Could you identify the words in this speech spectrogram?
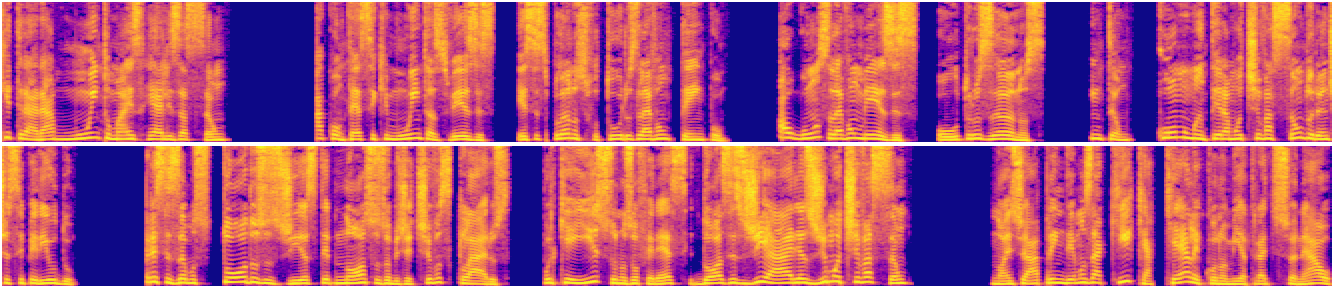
que trará muito mais realização. Acontece que muitas vezes esses planos futuros levam tempo. Alguns levam meses, outros anos. Então, como manter a motivação durante esse período? Precisamos todos os dias ter nossos objetivos claros, porque isso nos oferece doses diárias de motivação. Nós já aprendemos aqui que aquela economia tradicional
